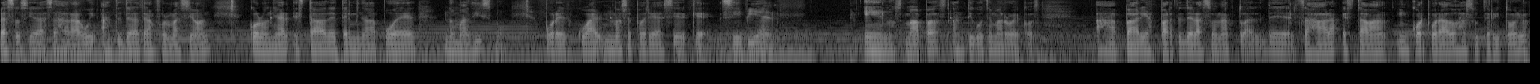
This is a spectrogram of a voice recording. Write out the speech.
La sociedad saharaui antes de la transformación colonial estaba determinada por el nomadismo, por el cual no se podría decir que si bien en los mapas antiguos de Marruecos a varias partes de la zona actual del Sahara estaban incorporados a su territorio,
